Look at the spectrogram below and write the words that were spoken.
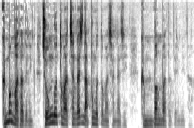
금방 받아들이니까 좋은 것도 마찬가지 나쁜 것도 마찬가지 금방 받아들입니다.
